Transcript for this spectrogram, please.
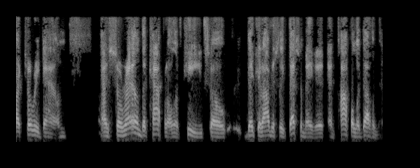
artillery down and surround the capital of Kiev so they could obviously decimate it and topple the government.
